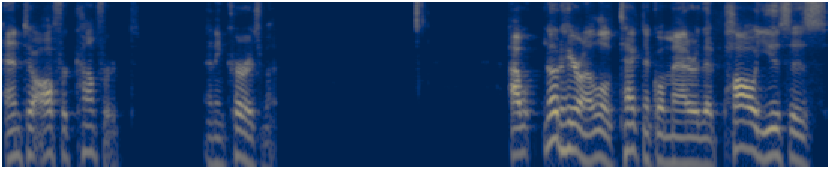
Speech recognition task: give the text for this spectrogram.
and to offer comfort and encouragement. I note here on a little technical matter that Paul uses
